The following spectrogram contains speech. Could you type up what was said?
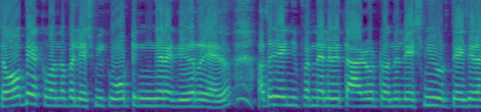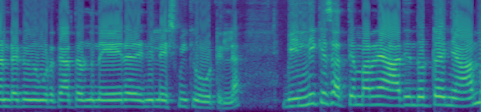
ശോഭയൊക്കെ വന്നപ്പോൾ ലക്ഷ്മിക്ക് വോട്ട് ഇങ്ങനെ കയറുകയായിരുന്നു. അത് കഴിഞ്ഞിപ്പം നിലവിൽ താഴോട്ട് വന്ന് ലക്ഷ്മി പ്രത്യേകിച്ച് കണ്ടന്റ് ഒന്നും കൊടുക്കാത്തതുകൊണ്ട് നേരെ കഴിഞ്ഞ് ലക്ഷ്മിക്ക് വോട്ടില്ല. ബിന്നിക്ക് സത്യം പറഞ്ഞാൽ ആദ്യം തൊട്ട് ഞാൻ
